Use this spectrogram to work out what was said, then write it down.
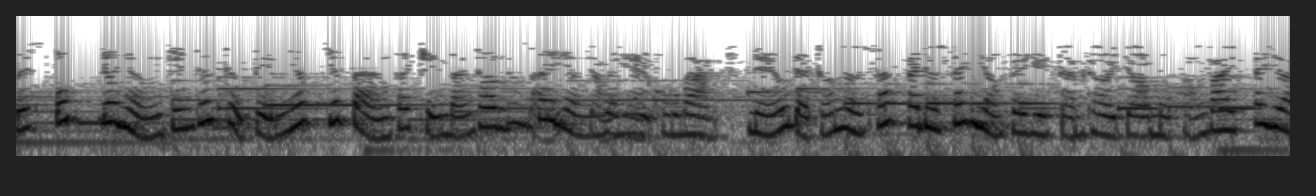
Facebook đưa những kiến thức thực tiễn nhất giúp bạn phát triển bản thân, xây dựng doanh nghiệp của bạn. Nếu đã có ngân sách và được xác nhận phê duyệt tạm thời cho một khoản vay, bây giờ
